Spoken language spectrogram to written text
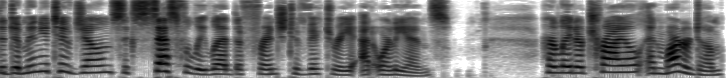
the diminutive Joan successfully led the French to victory at Orleans. Her later trial and martyrdom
